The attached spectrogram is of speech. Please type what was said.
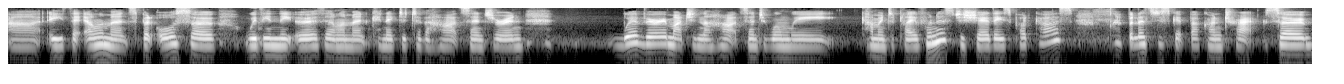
uh, ether elements, but also within the earth element connected to the heart center. And we're very much in the heart center when we come into playfulness to share these podcasts. But let's just get back on track. So,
